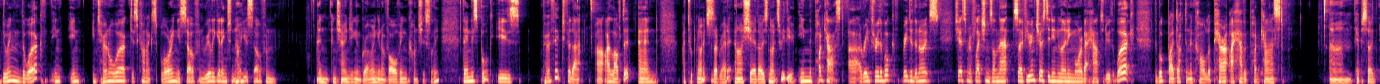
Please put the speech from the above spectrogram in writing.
doing the work, in, in internal work, just kind of exploring yourself and really getting to know yourself and and and changing and growing and evolving consciously, then this book is perfect for that. Uh, I loved it and I took notes as I read it, and I share those notes with you in the podcast. Uh, I read through the book, read through the notes, share some reflections on that. So, if you're interested in learning more about how to do the work, the book by Dr. Nicole LePera, I have a podcast um, episode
